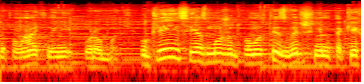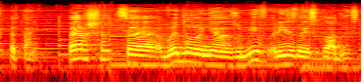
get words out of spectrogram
допомагають мені у роботі. У клініці я зможу допомогти з вирішенням таких питань. Перше це видалення зубів різної складності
